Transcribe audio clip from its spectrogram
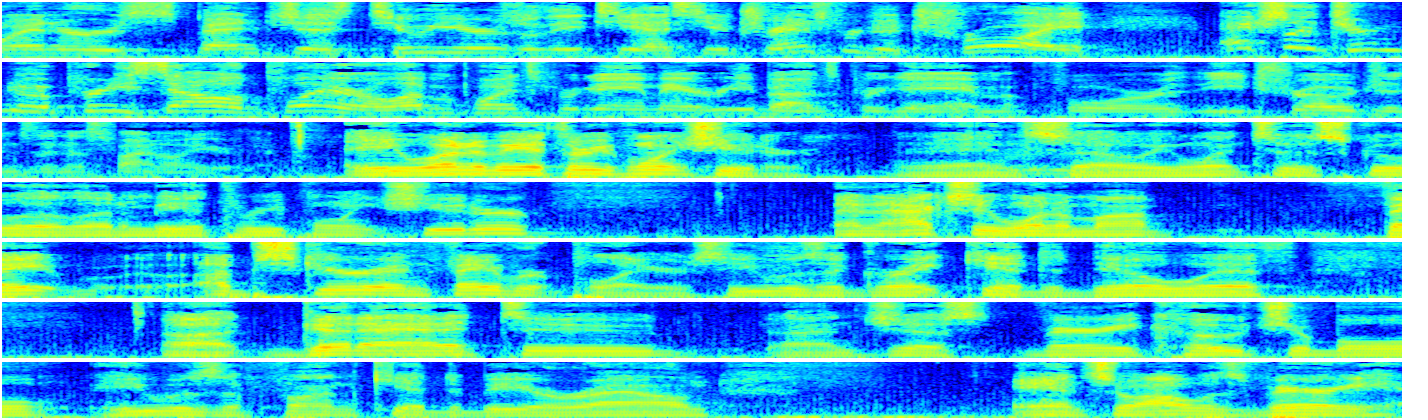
winners. Spent just two years with ETSU. Transferred to Troy. Actually turned into a pretty solid player. 11 points per game, 8 rebounds per game for the Trojans in his final year there. he wanted to be a three point shooter, and so he went to a school that let him be a three point shooter. And actually, one of my fa- obscure and favorite players. He was a great kid to deal with. Uh, good attitude, uh, just very coachable. He was a fun kid to be around, and so I was very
